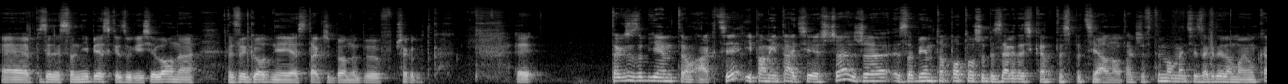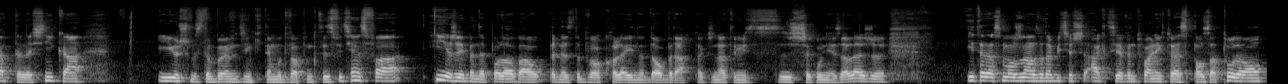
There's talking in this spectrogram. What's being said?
e, z jednej strony niebieskie, z drugiej zielone. Wygodnie jest tak, żeby one były w przegródkach. E, Także zrobiłem tę akcję i pamiętajcie jeszcze, że zrobiłem to po to, żeby zagrać kartę specjalną. Także w tym momencie zagrywam moją kartę leśnika i już zdobyłem dzięki temu dwa punkty zwycięstwa. I jeżeli będę polował, będę zdobywał kolejne dobra, także na tym mi szczególnie zależy. I teraz można zrobić jeszcze akcję ewentualnie, która jest poza turą.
